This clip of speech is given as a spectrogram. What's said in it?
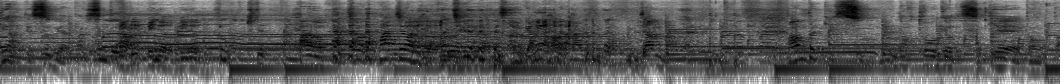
出会ってすぐやったから。ビデオビデオビデオ。来てたあのパッチワパッチワークやパッチワークジャンプあの時すな東京ですげえと思った。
